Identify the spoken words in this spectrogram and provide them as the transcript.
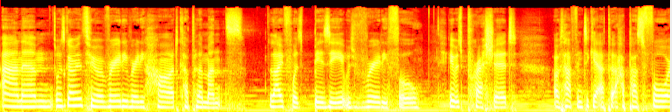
and um, was going through a really, really hard couple of months. Life was busy, it was really full, it was pressured. I was having to get up at half past four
